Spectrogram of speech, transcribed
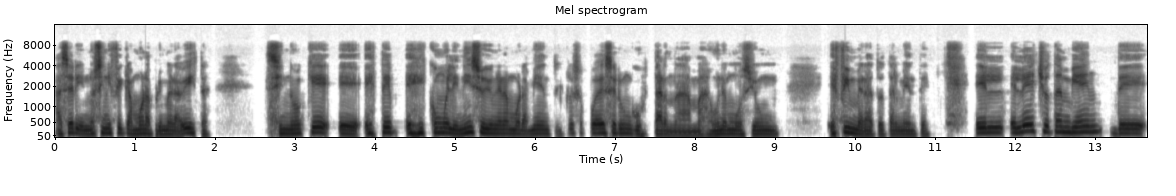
a hacer y no significa amor a primera vista, sino que eh, este es como el inicio de un enamoramiento, incluso puede ser un gustar nada más, una emoción efímera totalmente. El, el hecho también de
